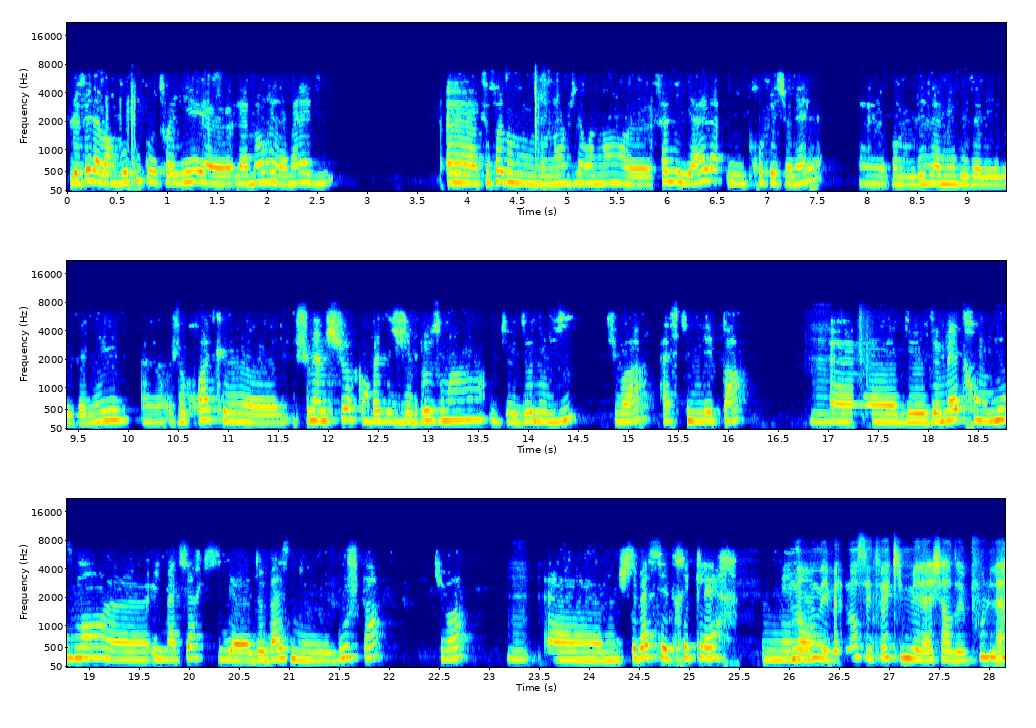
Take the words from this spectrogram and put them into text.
le fait d'avoir beaucoup côtoyé la mort et la maladie, que ce soit dans mon environnement familial ou professionnel, pendant des années, des années, des années, je crois que je suis même sûre qu'en fait, j'ai besoin de donner vie, tu vois, à ce qui ne l'est pas Mm. Euh, de, de, mettre en mouvement euh, une matière qui euh, de base ne bouge pas, tu vois. Mm. je sais pas si c'est très clair. Mais non, mais maintenant c'est toi qui me mets la chair de poule là.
